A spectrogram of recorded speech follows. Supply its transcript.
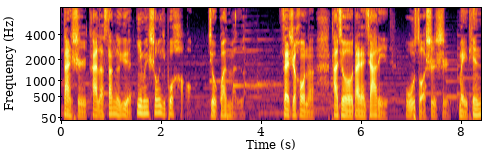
但是开了三个月，因为收益不好就关门了。再之后呢，他就待在家里无所事事，每天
